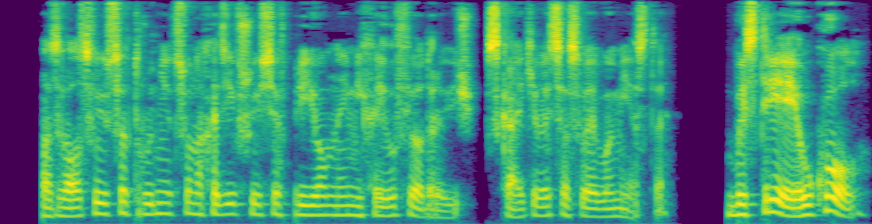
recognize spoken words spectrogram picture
– позвал свою сотрудницу, находившуюся в приемной Михаил Федорович, вскакивая со своего места. «Быстрее, укол!»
